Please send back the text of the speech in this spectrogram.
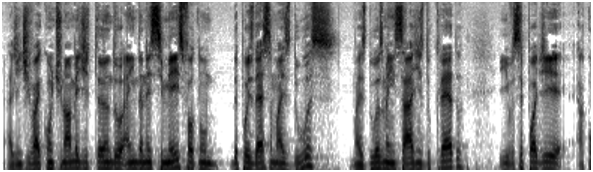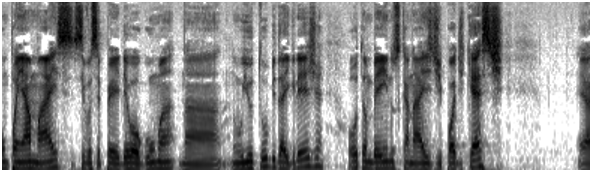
A gente vai continuar meditando ainda nesse mês, faltam depois dessa mais duas, mais duas mensagens do Credo. E você pode acompanhar mais, se você perdeu alguma, na, no YouTube da igreja ou também nos canais de podcast. É,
